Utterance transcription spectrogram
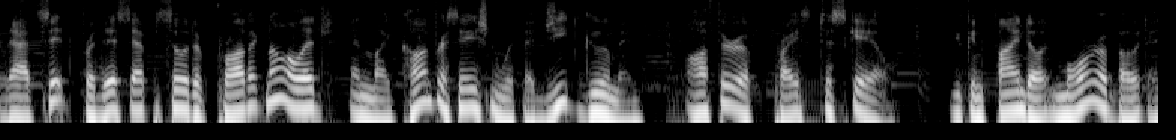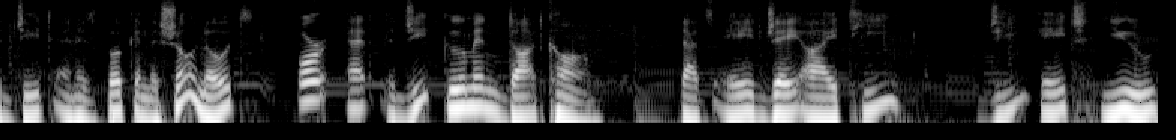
That's it for this episode of Product Knowledge and my conversation with Ajit Ghuman, author of Price to Scale. You can find out more about Ajit and his book in the show notes or at ajitghuman.com. That's A J I T G H U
